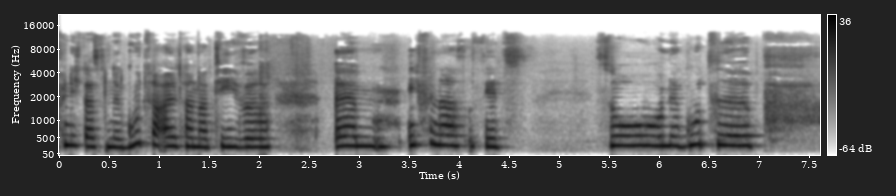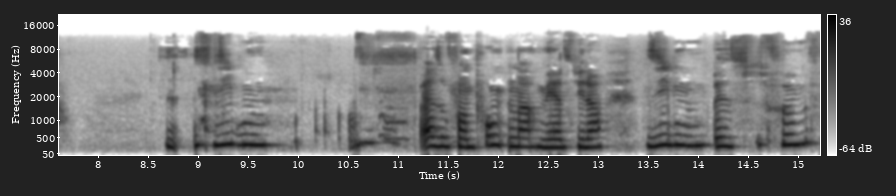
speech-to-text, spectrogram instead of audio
finde ich das eine gute Alternative ähm, ich finde, das ist jetzt so eine gute sieben, also von Punkten machen wir jetzt wieder sieben bis fünf.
